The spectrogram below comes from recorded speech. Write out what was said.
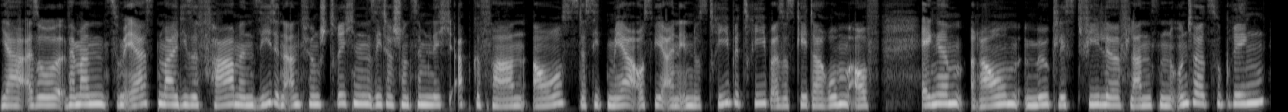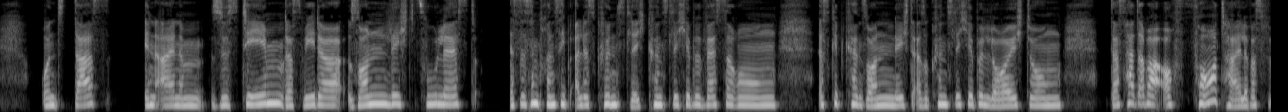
Ja, also wenn man zum ersten Mal diese Farmen sieht, in Anführungsstrichen, sieht das schon ziemlich abgefahren aus. Das sieht mehr aus wie ein Industriebetrieb. Also es geht darum, auf engem Raum möglichst viele Pflanzen unterzubringen und das in einem System, das weder Sonnenlicht zulässt es ist im Prinzip alles künstlich, künstliche Bewässerung, es gibt kein Sonnenlicht, also künstliche Beleuchtung. Das hat aber auch Vorteile, was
